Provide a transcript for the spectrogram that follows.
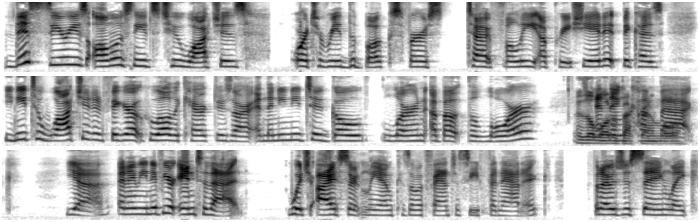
this series almost needs two watches or to read the books first to fully appreciate it because you need to watch it and figure out who all the characters are and then you need to go learn about the lore There's a and lot then of background come lore. back. Yeah. And I mean if you're into that, which I certainly am because I'm a fantasy fanatic, but I was just saying like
